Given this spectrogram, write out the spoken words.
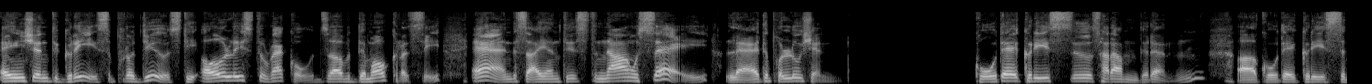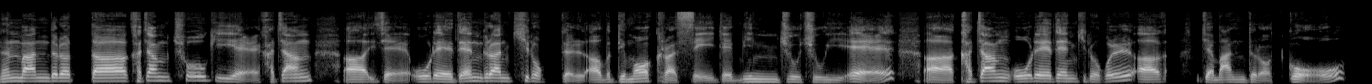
Ancient Greece produced the earliest records of democracy and scientists now say lead pollution 고대 그리스 사람들은 어, 고대 그리스는 만들었다. 가장 초기에 가장 어, 이제 오래된 그러한 기록들 of democracy 이제 민주주의의 어, 가장 오래된 기록을 어, 이제 만들었고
